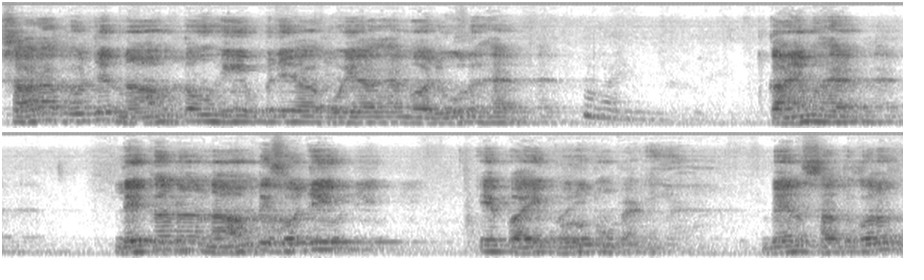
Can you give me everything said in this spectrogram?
ਸਾਰਾ ਕੁਝ ਨਾਮ ਤੋਂ ਹੀ ਉਪਜਿਆ ਹੋਇਆ ਹੈ, ਮੌਜੂਦ ਹੈ। ਕਾਇਮ ਹੈ। ਲੇਕਿਨ ਨਾਮ ਦੀ ਸੋਝੀ ਇਹ ਭਾਈ ਗੁਰੂ ਤੋਂ ਪੈਣੀ ਹੈ। ਬਿਨ ਸਤਗੁਰ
